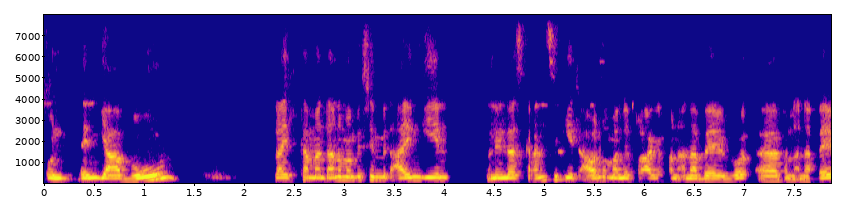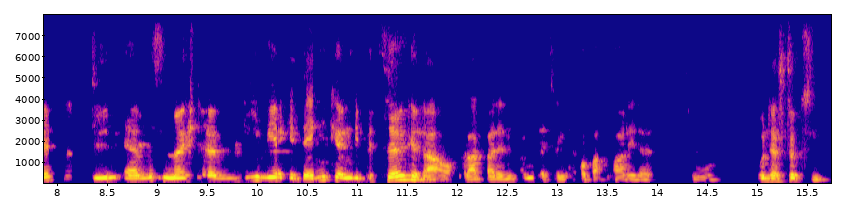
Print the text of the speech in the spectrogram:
und wenn ja, wo. Vielleicht kann man da noch mal ein bisschen mit eingehen. Und in das Ganze geht auch nochmal eine Frage von Annabelle, äh, von Annabelle die äh, wissen möchte, wie wir gedenken, die Bezirke da auch gerade bei den Umsetzungen der Pop-Up-Fahrräder zu unterstützen.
